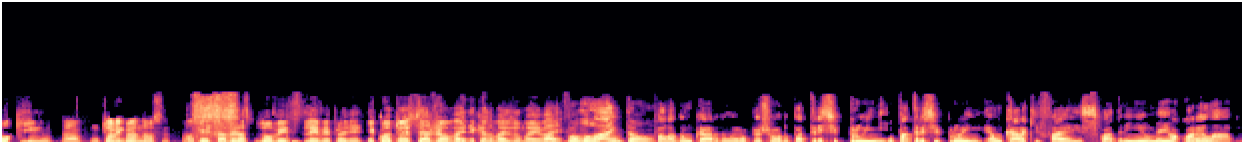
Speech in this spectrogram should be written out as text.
pouquinho. Não, não tô lembrando não. Quem sabe nossos ouvintes lembrem pra gente. Enquanto isso, Sérgio, vai indicando mais uma aí, vai? Vamos lá então, Vou falar de um cara, de um europeu chamado Patrice Pruin. O Patrice Pruin é um cara que faz quadrinho meio aquarelado,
